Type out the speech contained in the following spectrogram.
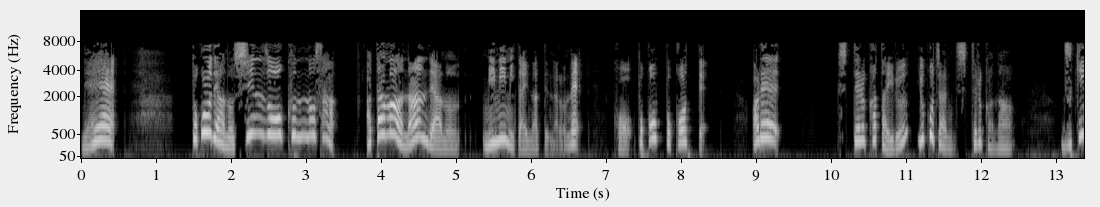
ねえ。ところであの、心臓くんのさ、頭はなんであの、耳みたいになってんだろうね。こう、ポコッポコって。あれ、知ってる方いる？ゆこちゃん知ってるかな？頭巾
